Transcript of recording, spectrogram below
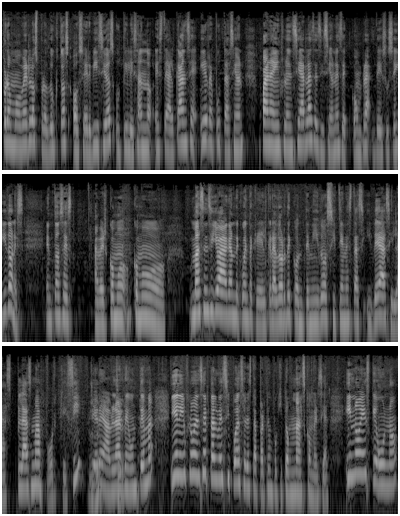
promover los productos o servicios utilizando este alcance y reputación para influenciar las decisiones de compra de sus seguidores. Entonces, a ver, ¿cómo, cómo más sencillo hagan de cuenta que el creador de contenido sí tiene estas ideas y las plasma porque sí quiere hablar de un tema y el influencer tal vez sí puede hacer esta parte un poquito más comercial. Y no es que uno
